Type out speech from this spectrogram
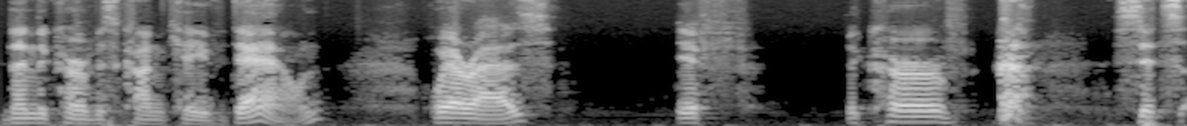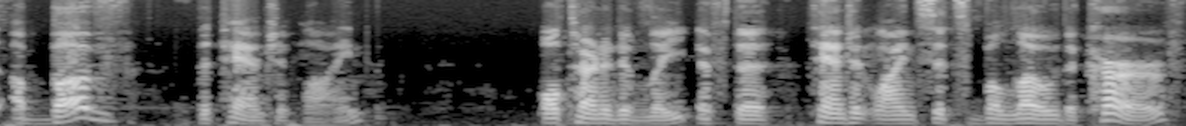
then the curve is concave down. Whereas if the curve sits above the tangent line. Alternatively, if the tangent line sits below the curve,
